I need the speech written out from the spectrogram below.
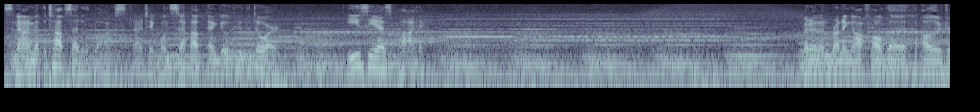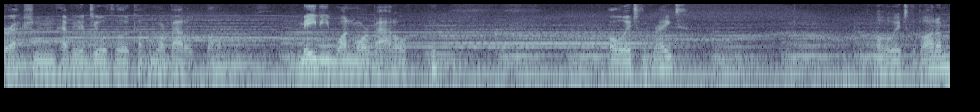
So now I'm at the top side of the box, and I take one step up and go through the door. Easy as pie. Better than running off all the other direction, and having to deal with a couple more battle. Well, maybe one more battle. all the way to the right. All the way to the bottom.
